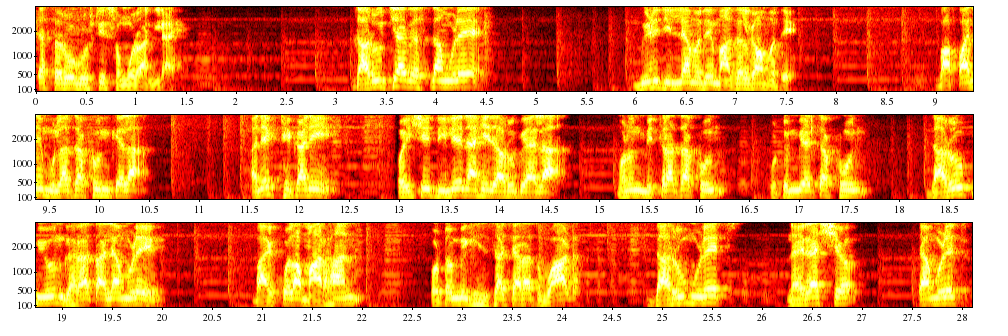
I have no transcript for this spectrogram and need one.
त्या सर्व गोष्टी समोर आणल्या आहे दारूच्या व्यसनामुळे बीड जिल्ह्यामध्ये माजलगावमध्ये बापाने मुलाचा खून केला. अनेक ठिकाणी पैसे दिले नाही दारू प्यायला म्हणून मित्राचा खून कुटुंबियाचा खून दारू पिऊन घरात आल्यामुळे बायकोला मारहाण कौटुंबिक हिंसाचारात वाढ दारूमुळेच नैराश्य त्यामुळेच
